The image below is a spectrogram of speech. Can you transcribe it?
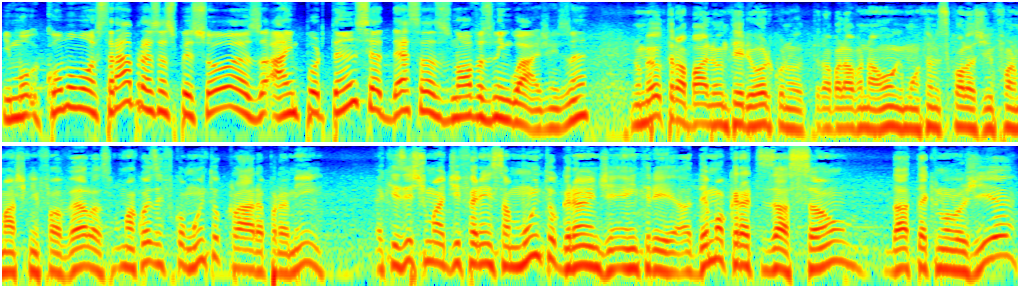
e mo como mostrar para essas pessoas a importância dessas novas linguagens, né? No meu trabalho anterior, quando eu trabalhava na ONG montando escolas de informática em favelas, uma coisa que ficou muito clara para mim é que existe uma diferença muito grande entre a democratização da tecnologia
